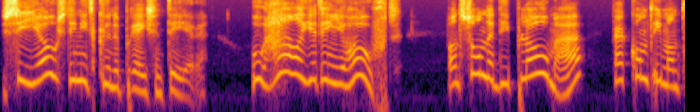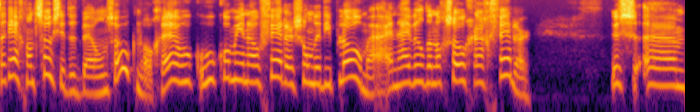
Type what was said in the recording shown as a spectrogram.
CEO's die niet kunnen presenteren. Hoe haal je het in je hoofd? Want zonder diploma, waar komt iemand terecht? Want zo zit het bij ons ook nog. Hè? Hoe, hoe kom je nou verder zonder diploma? En hij wilde nog zo graag verder. Dus ehm,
